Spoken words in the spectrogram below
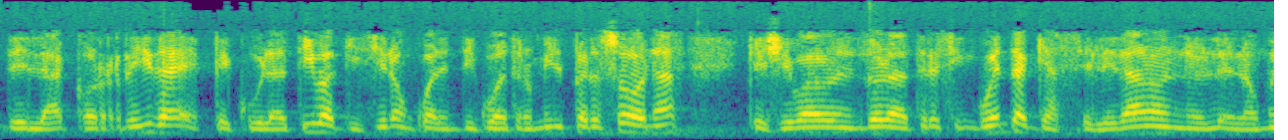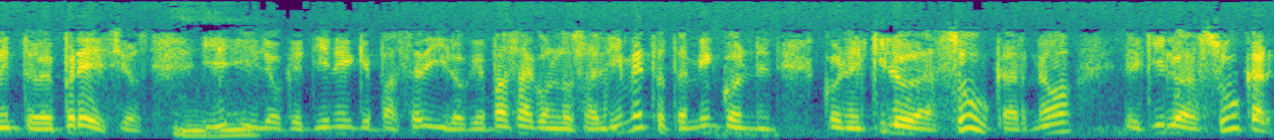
de la corrida especulativa que hicieron 44 mil personas, que llevaron el dólar a 3.50, que aceleraron el, aumento de precios. y, lo que tiene que pasar, y lo que pasa con los alimentos, también con, con el kilo de azúcar, ¿no? El kilo de azúcar,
